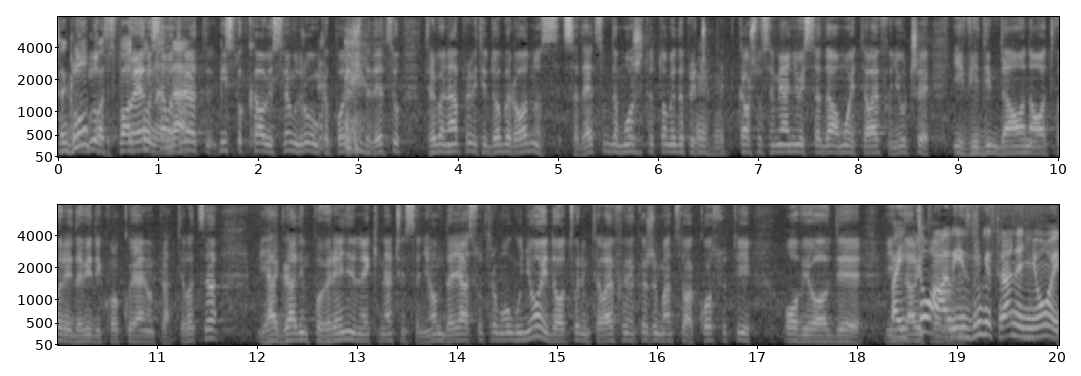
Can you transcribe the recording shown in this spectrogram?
To je glupost, To je samo da. treba, isto kao i u svemu drugom, kad podižete decu, treba napraviti dobar odnos sa decom da možete o tome da pričate. Mhm. Kao što sam ja njoj sad dao moj telefon juče i vidim da ona otvara i da vidi koliko ja imam pratilaca, ja gradim poverenje na neki način sa njom, da ja sutra mogu njoj da otvorim telefon i da kažem, Maco, a ko su ti ovi ovde i Pa i da to, treba ali da- i s druge strane njoj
